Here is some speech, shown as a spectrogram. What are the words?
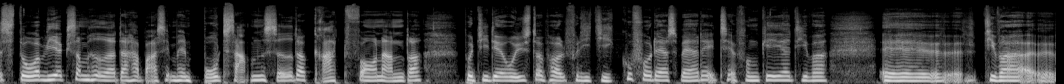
store virksomheder, der har bare simpelthen brudt sammen, siddet og grædt foran andre på de der rygestophold, fordi de ikke kunne få deres hverdag til at fungere. De var, øh, de var øh,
